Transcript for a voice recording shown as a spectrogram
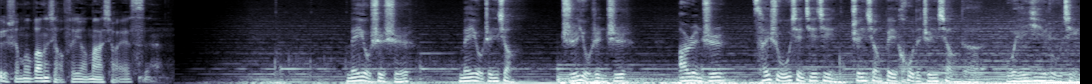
为什么汪小菲要骂小 S？没有事实，没有真相，只有认知，而认知才是无限接近真相背后的真相的唯一路径。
